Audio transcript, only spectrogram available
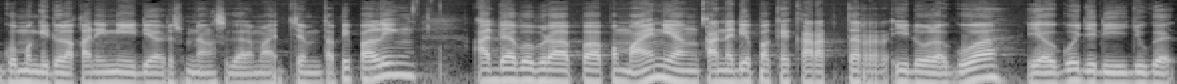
gue mengidolakan ini dia harus menang segala macam. Tapi paling ada beberapa pemain yang karena dia pakai karakter idola gue, ya gue jadi juga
